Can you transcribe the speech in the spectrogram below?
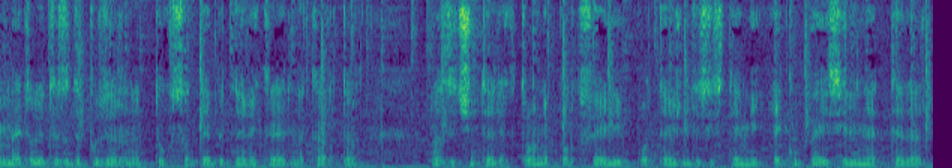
Методите за депозиране тук са дебитна или кредитна карта, различните електронни портфели, платежните системи EcoPace или NetTeller,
